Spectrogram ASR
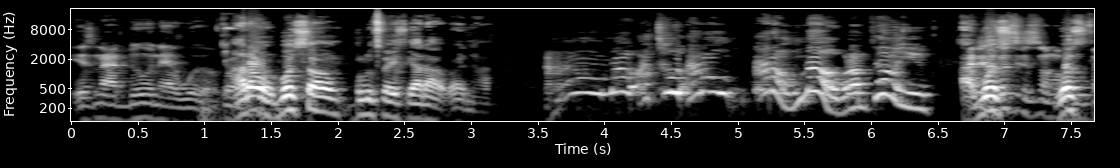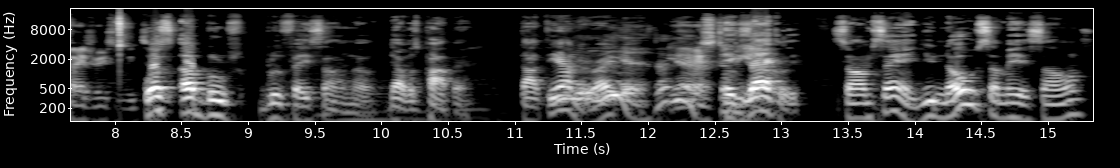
it's not doing that well. I don't. What song Blueface got out right now? I don't know. I told I don't I don't know, but I'm telling you, I Uh, just what's listened to some what's Blueface recently. Too. what's a Blue, Blueface song though that was popping? Thotiana, right? Yeah, yeah. Yeah. Exactly. So I'm saying you know some of his songs.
